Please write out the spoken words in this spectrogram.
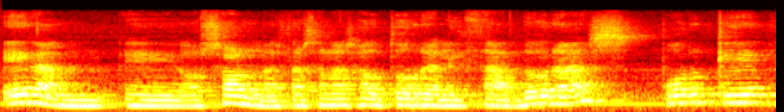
eran eh, o son las personas autorrealizadoras porque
